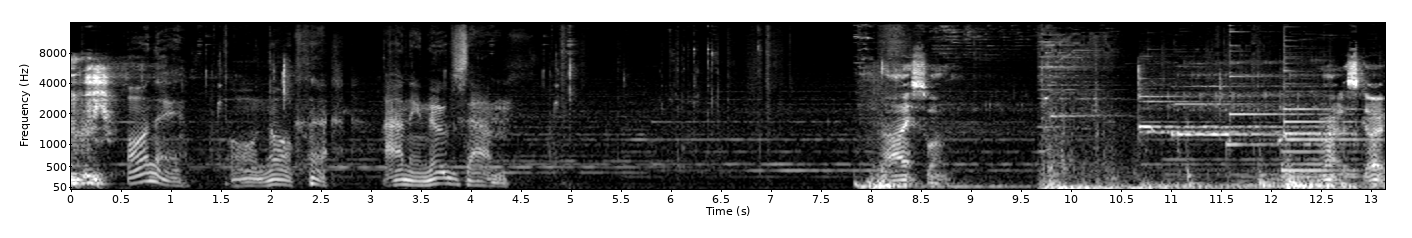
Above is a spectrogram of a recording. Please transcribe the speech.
One. Oh, no. Ani nugsam. Nice one. Alright, let's go.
